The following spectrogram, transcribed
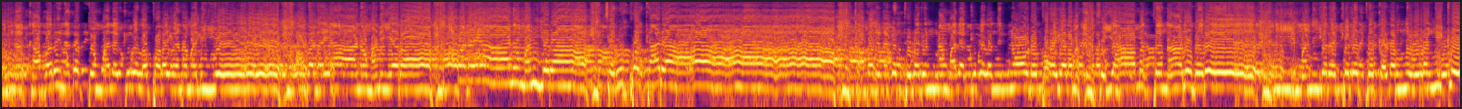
എന്ന് കബറിനകത്ത് മലക്കുകൾ പറയണമലിയേ അവിടെയാണ് മണിയറ. അവിടെയാണ് മണിയറ. ചെറുപ്പക്കാരാ. കബറിനകത്ത് വരുന്ന മലക്കുകൾ നിന്നോട് പറയണം. ചെയ്യാമത്തെ നാൾ വരെ ഈ മണിയറക്കകത്ത് കടന്നു ഉറങ്ങിക്കോ.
